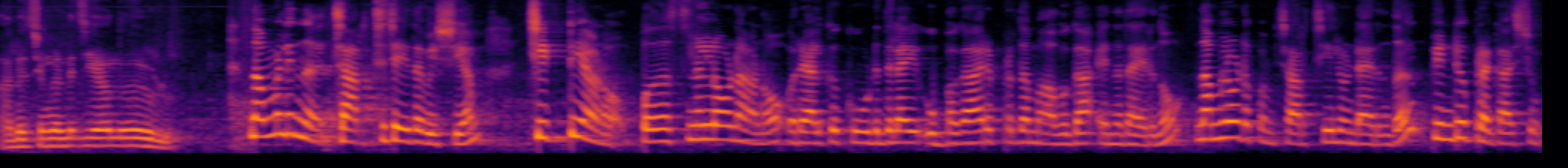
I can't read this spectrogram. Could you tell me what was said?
ആലോചിച്ചും കണ്ട് ചെയ്യാവുന്നതേ ഉള്ളൂ. നമ്മൾ ഇന്ന് ചർച്ച ചെയ്ത വിഷയം ചിട്ടിയാണോ പേഴ്സണൽ ലോൺ ആണോ ഒരാൾക്ക് കൂടുതലായി ഉപകാരപ്രദമാവുക എന്നതായിരുന്നു. നമ്മളോടൊപ്പം ചർച്ചയിലുണ്ടായിരുന്നത് പിന്റു പ്രകാശും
